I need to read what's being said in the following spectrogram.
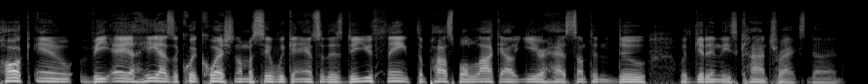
Hawk in VA, he has a quick question. I'm gonna see if we can answer this. Do you think the possible lockout year has something to do with getting these contracts done?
